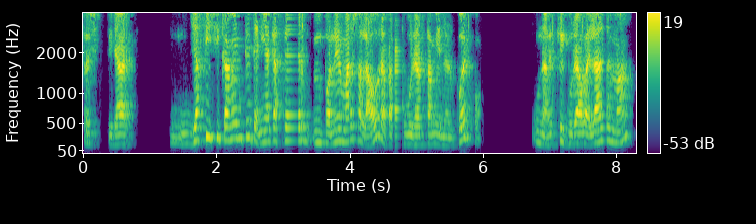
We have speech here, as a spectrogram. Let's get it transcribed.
respirar. Ya físicamente tenía que hacer, poner manos a la obra para curar también el cuerpo. Una vez que curaba el alma,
